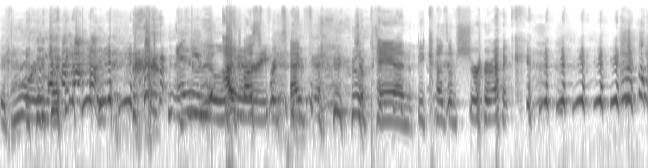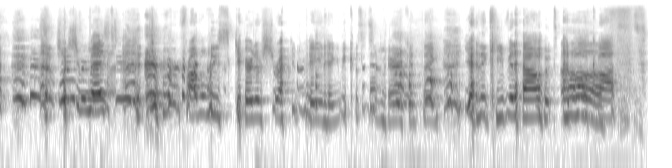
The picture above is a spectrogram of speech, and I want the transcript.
If you are in like, Any I must protect Japan because of Shrek. Which meant you were probably scared of Shrek invading because it's an American thing. You had to keep it out at all Oh. costs.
